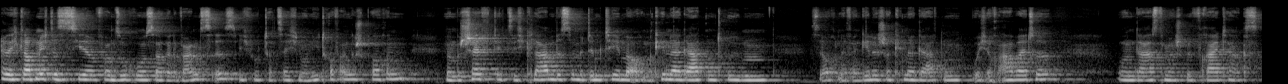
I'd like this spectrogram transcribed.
Aber ich glaube nicht, dass es hier von so großer Relevanz ist. Ich wurde tatsächlich noch nie drauf angesprochen. Man beschäftigt sich klar ein bisschen mit dem Thema, auch im Kindergarten drüben. Das ist ja auch ein evangelischer Kindergarten, wo ich auch arbeite. Und da ist zum Beispiel freitags,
